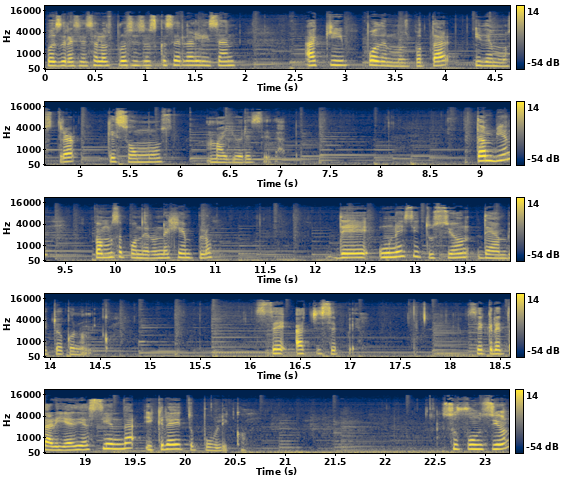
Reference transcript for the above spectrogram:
pues gracias a los procesos que se realizan aquí podemos votar y demostrar que somos mayores de edad. También vamos a poner un ejemplo de una institución de ámbito económico. CHCP, Secretaría de Hacienda y Crédito Público. Su función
